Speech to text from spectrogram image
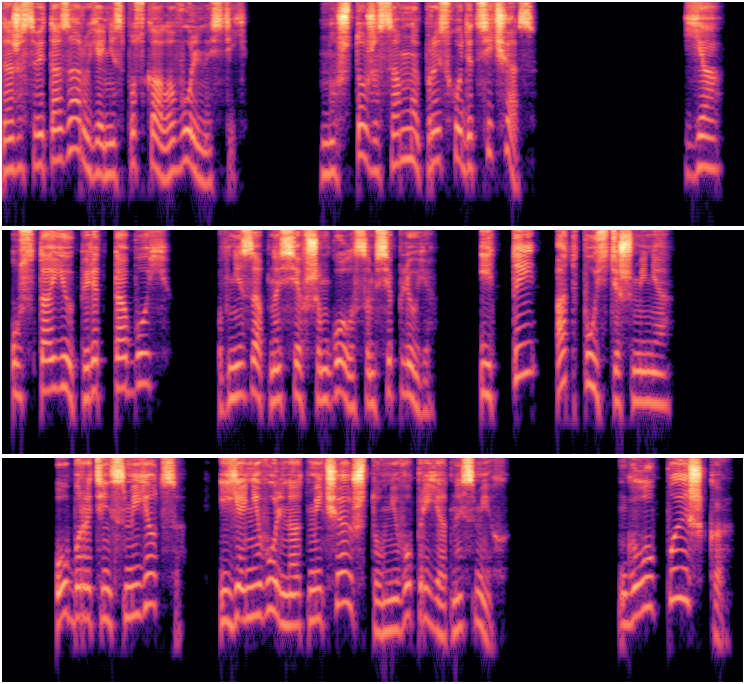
Даже Светозару я не спускала вольностей. Но что же со мной происходит сейчас? Я устаю перед тобой, внезапно севшим голосом сеплю я, и ты отпустишь меня. Оборотень смеется, и я невольно отмечаю, что у него приятный смех. «Глупышка», —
